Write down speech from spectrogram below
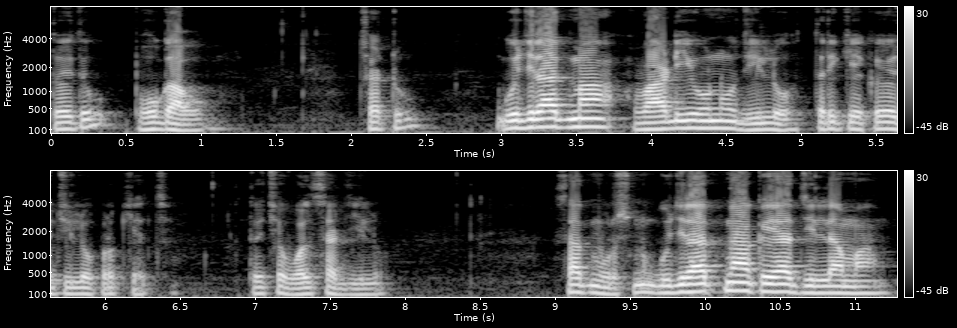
તો એ તું ભોગાવો. છઠ્ઠું, ગુજરાતમાં વાડીઓનો જિલ્લો તરીકે કયો જિલ્લો પ્રખ્યાત છે? તો છે વલસાડ જિલ્લો. સાતમો પ્રશ્ન, ગુજરાતના કયા જિલ્લામાં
